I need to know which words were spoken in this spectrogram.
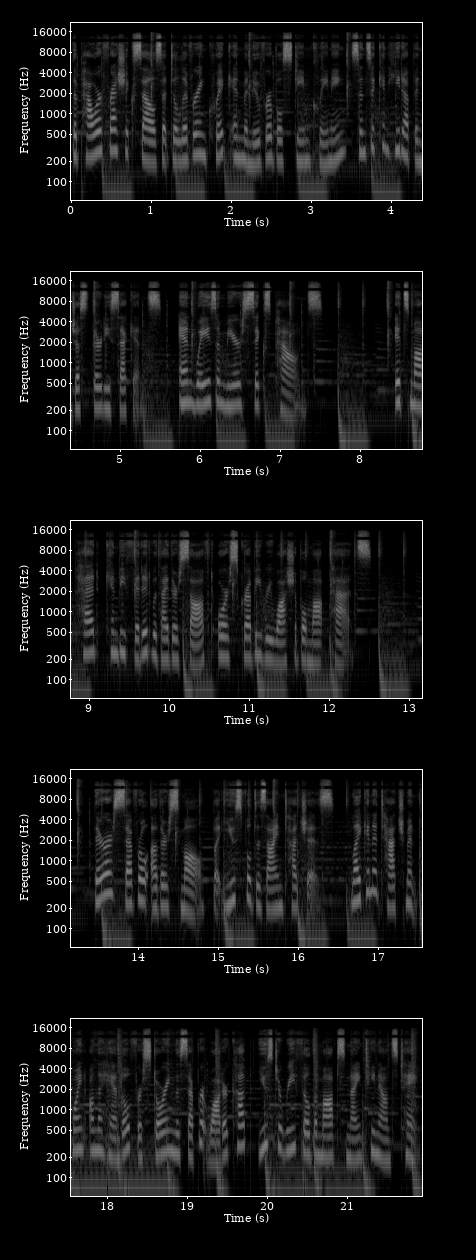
The PowerFresh excels at delivering quick and maneuverable steam cleaning since it can heat up in just 30 seconds, and weighs a mere 6 pounds. Its mop head can be fitted with either soft or scrubby rewashable mop pads. There are several other small but useful design touches, like an attachment point on the handle for storing the separate water cup used to refill the mop's 19-ounce tank.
